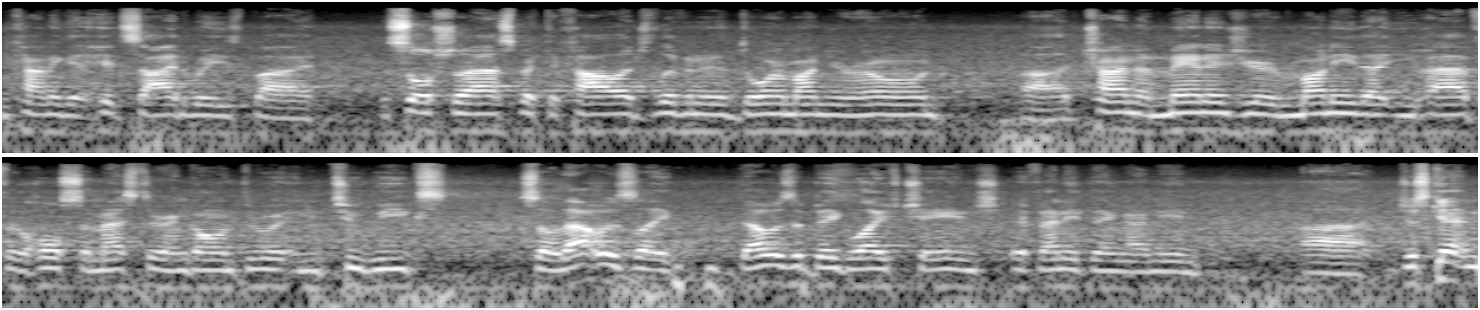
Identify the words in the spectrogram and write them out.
you kind of get hit sideways by the social aspect of college, living in a dorm on your own, uh, trying to manage your money that you have for the whole semester and going through it in two weeks. So that was like that was a big life change, if anything. I mean, uh, just getting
